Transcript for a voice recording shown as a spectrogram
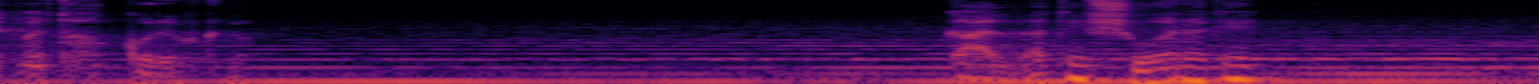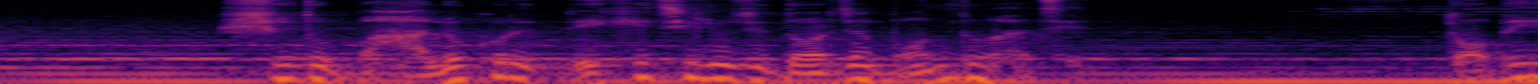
একবার ধক করে উঠল। কাল রাতে শোয়ার আগে সে তো ভালো করে দেখেছিল যে দরজা বন্ধ আছে। তবে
